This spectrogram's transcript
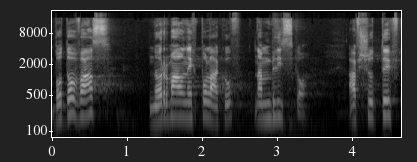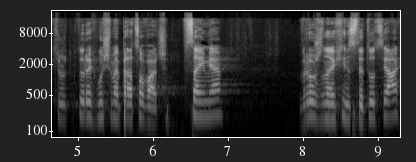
Bo do Was, normalnych Polaków, nam blisko. A wśród tych, wśród których musimy pracować w Sejmie, w różnych instytucjach,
